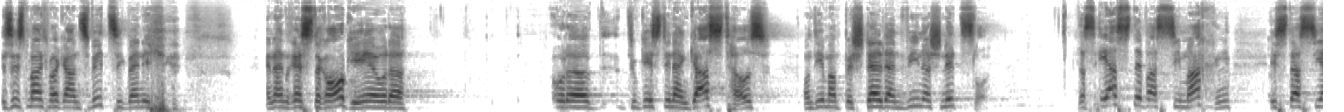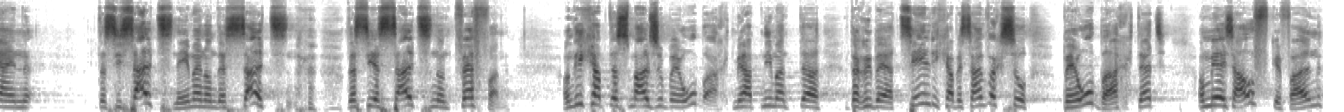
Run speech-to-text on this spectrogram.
es ist manchmal ganz witzig, wenn ich in ein Restaurant gehe oder, oder du gehst in ein Gasthaus und jemand bestellt ein Wiener Schnitzel. Das Erste, was sie machen, ist, dass sie, ein, dass sie Salz nehmen und es salzen. Dass sie es salzen und pfeffern. Und ich habe das mal so beobachtet. Mir hat niemand da, darüber erzählt. Ich habe es einfach so beobachtet. Und mir ist aufgefallen,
